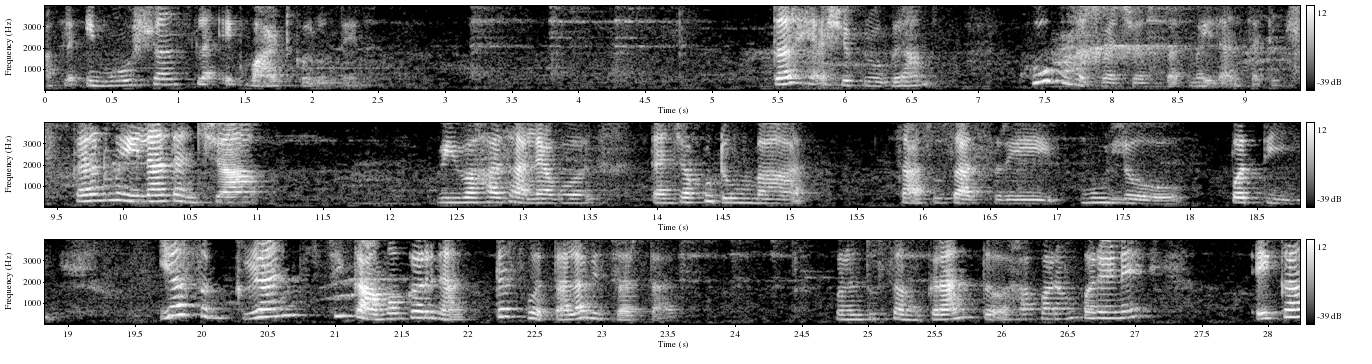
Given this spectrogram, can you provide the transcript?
आपल्या इमोशन्सला एक वाट करून देण्याचा. तर हे असे प्रोग्राम्स खूप महत्त्वाचे असतात महिलांसाठी. कारण महिला त्यांच्या विवाह झाल्यावर त्यांच्या कुटुंबात सासू सासरे मुलं पती या सगळ्यांची कामं करण्यात त्या स्वतःला विसरतात. परंतु संक्रांत हा परंपरेने एका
